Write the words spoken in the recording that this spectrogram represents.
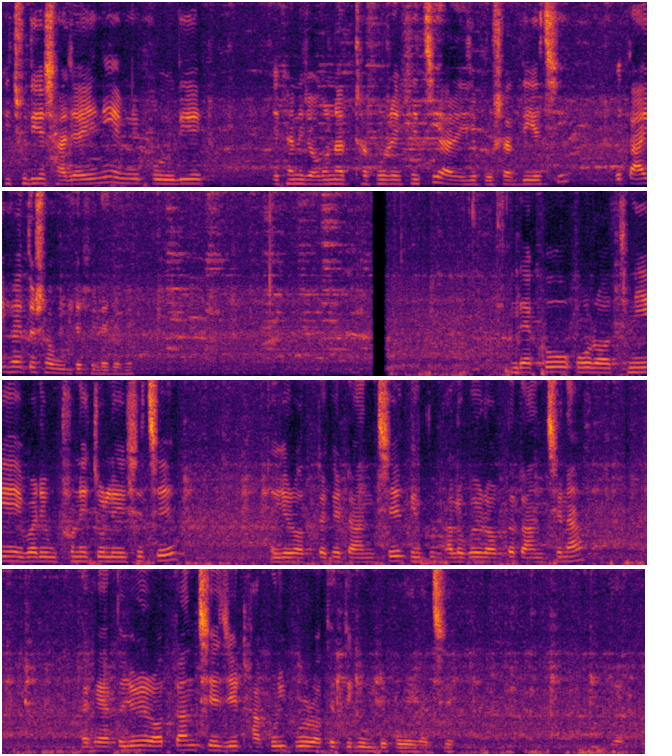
কিছু দিয়ে সাজাইনি এমনি ফুল দিয়ে এখানে জগন্নাথ ঠাকুর রেখেছি আর এই যে প্রসাদ দিয়েছি ও তাই হয়তো সব উল্টে ফেলে দেবে। দেখো, ও রথ নিয়ে এবারে উঠোনে চলে এসেছে, এই যে রথটাকে টানছে, কিন্তু ভালো করে রথটা টানছে না। দেখো, এত জোরে রথ টানছে যে ঠাকুরই পুরো রথের থেকে উল্টে পড়ে গেছে। দেখো।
